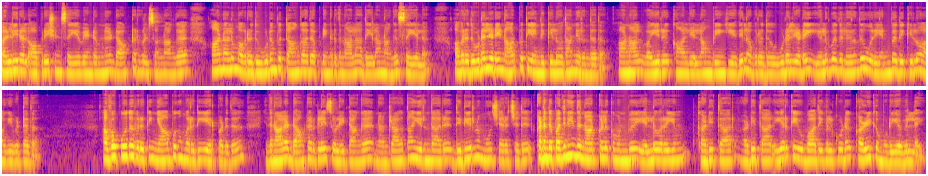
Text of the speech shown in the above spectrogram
கல்லீரல் ஆப்ரேஷன் செய்ய வேண்டும்னு டாக்டர்கள் சொன்னாங்க. ஆனாலும் அவரது உடம்பு தாங்காது அப்படிங்கிறதுனால அதையெல்லாம் நாங்கள் செய்யலை. அவரது உடல் எடை நாற்பத்தி ஐந்து கிலோ தான் இருந்தது. ஆனால் வயிறு கால் எல்லாம் வீங்கியதில் அவரது உடல் எடை எழுபதிலிருந்து ஒரு எண்பது கிலோ ஆகிவிட்டது. அவ்வப்போது அவருக்கு ஞாபக மருதி ஏற்படுது. இதனால டாக்டர்களே சொல்லிட்டாங்க நன்றாகத்தான் இருந்தார். திடீர்னு மூச்சரைச்சது கடந்த பதினைந்து நாட்களுக்கு முன்பு எல்லோரையும் கடித்தார் அடித்தார். இயற்கை உபாதைகள் கூட கழிக்க முடியவில்லை.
